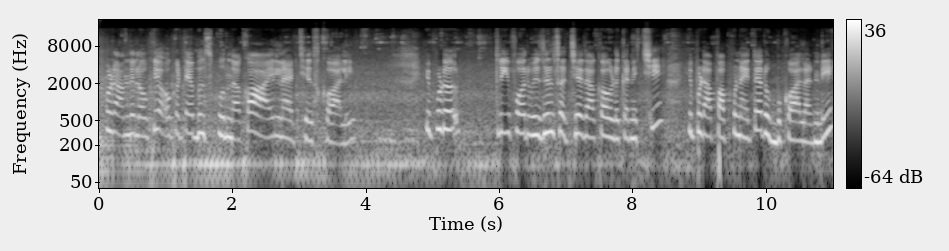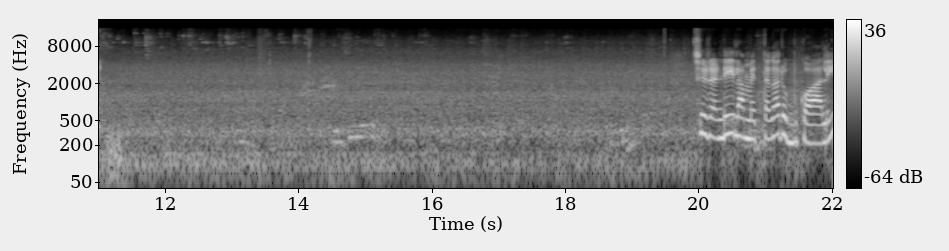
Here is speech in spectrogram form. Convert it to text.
ఇప్పుడు అందులోకి ఒక టేబుల్ స్పూన్ దాకా ఆయిల్ని యాడ్ చేసుకోవాలి. ఇప్పుడు త్రీ ఫోర్ విజిల్స్ వచ్చేదాకా ఉడకనిచ్చి ఇప్పుడు ఆ పప్పునైతే రుబ్బుకోవాలండి. చూడండి ఇలా మెత్తగా రుబ్బుకోవాలి.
